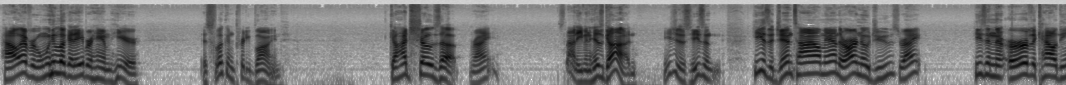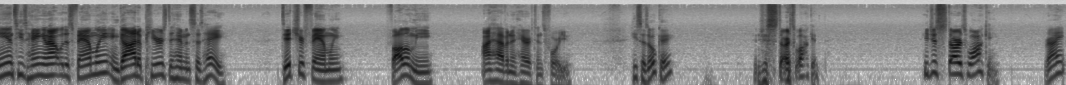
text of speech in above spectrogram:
However, when we look at Abraham here, it's looking pretty blind. God shows up, right? It's not even his God. He just he's an, he is a Gentile man. There are no Jews, right? He's in the Ur of the Chaldeans. He's hanging out with his family, and God appears to him and says, Hey, ditch your family, follow me. I have an inheritance for you. He says, Okay. And just starts walking. He just starts walking, right?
